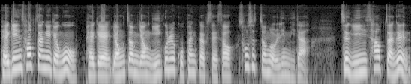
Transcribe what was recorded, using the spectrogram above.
백인 사업장의 경우 100에 0.029를 곱한 값에서 소수점을 올립니다. 즉 이 사업장은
